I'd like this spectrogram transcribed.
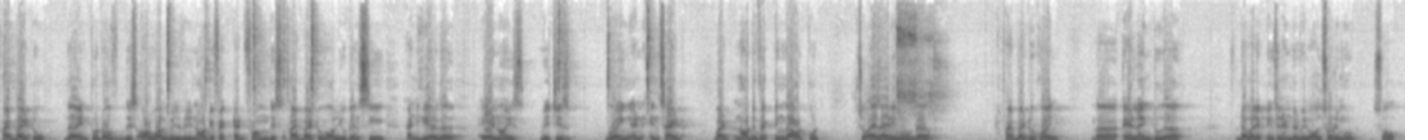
5 by 2 the input of this OR valve will be not affected from this 5 by 2 wall. You can see and hear the air noise which is going and inside but not affecting the output. So as I remove the 5 by 2 coil the air line to the double acting cylinder will also removed. So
